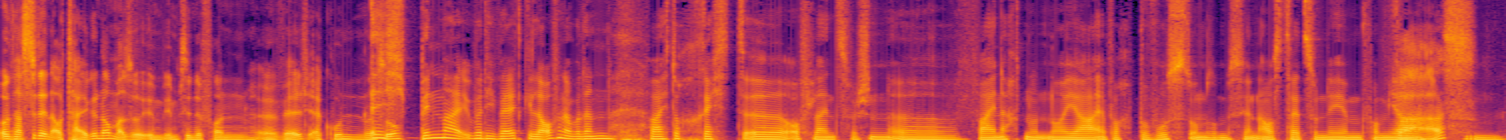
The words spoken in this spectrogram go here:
und hast du denn auch teilgenommen, also im, im Sinne von äh, Welterkunden und so? Ich bin mal über die Welt gelaufen, aber dann war ich doch recht äh, offline zwischen äh, Weihnachten und Neujahr, einfach bewusst, um so ein bisschen Auszeit zu nehmen vom Jahr. Was? Hm.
